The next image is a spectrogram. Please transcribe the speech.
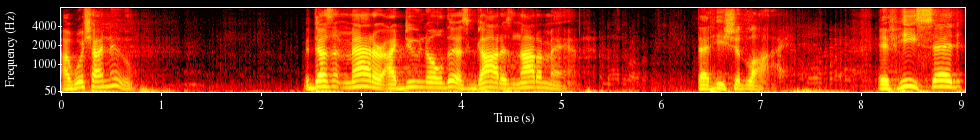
I wish I knew. It doesn't matter. I do know this God is not a man that he should lie. If he said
